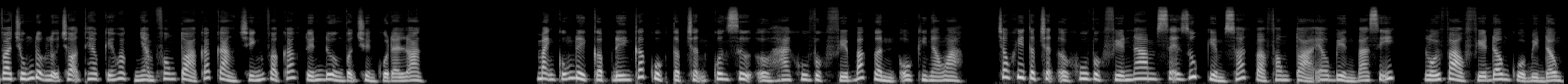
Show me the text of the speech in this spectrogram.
và chúng được lựa chọn theo kế hoạch nhằm phong tỏa các cảng chính và các tuyến đường vận chuyển của Đài Loan. Mạnh cũng đề cập đến các cuộc tập trận quân sự ở hai khu vực phía bắc gần Okinawa, trong khi tập trận ở khu vực phía nam sẽ giúp kiểm soát và phong tỏa eo biển Ba Sĩ, lối vào phía đông của Biển Đông.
